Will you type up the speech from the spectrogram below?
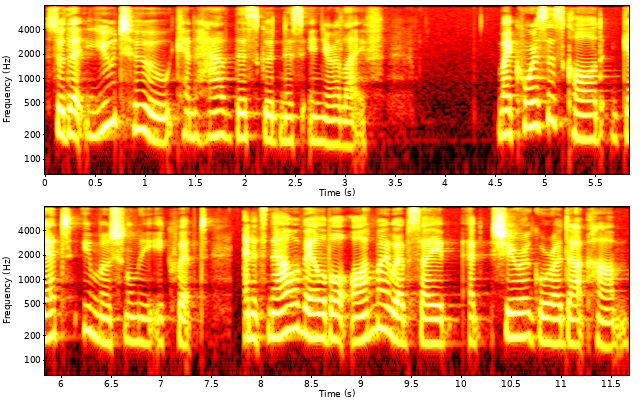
so that you too can have this goodness in your life. My course is called Get Emotionally Equipped, and it's now available on my website at shiragura.com.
